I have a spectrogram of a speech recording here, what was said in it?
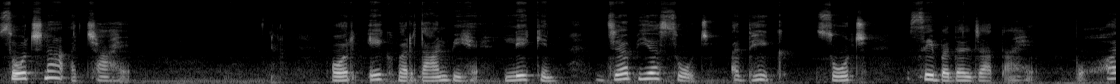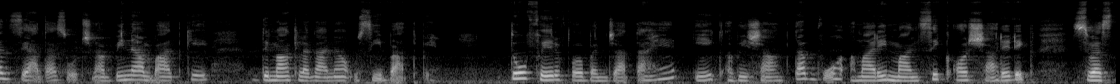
सोचना अच्छा है और एक वरदान भी है। लेकिन जब यह सोच अधिक सोच से बदल जाता है, बहुत ज़्यादा सोचना, बिना बात के दिमाग लगाना उसी बात पे तो फिर वह बन जाता है एक अभिशाप तब वो हमारे मानसिक और शारीरिक स्वस्थ,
